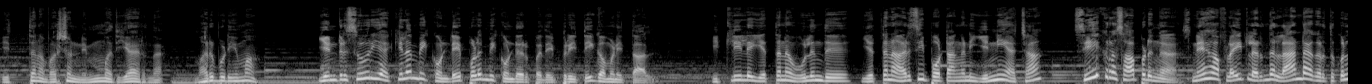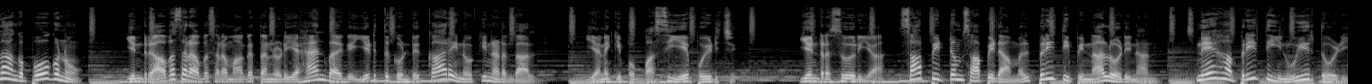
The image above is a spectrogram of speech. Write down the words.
இத்தனை வருஷம் நிம்மதியா இருந்தேன். மறுபடியுமா? என்று சூர்யா கிளம்பிக் கொண்டே புலம்பிக் கொண்டிருப்பதை பிரீத்தி கவனித்தாள். இட்லியில எத்தனை உளுந்து எத்தனை அரிசி போட்டாங்கன்னு எண்ணியாச்சா? சீக்கிரம் சாப்பிடுங்க. ஸ்னேகா ஃபிளைட்ல இருந்து லேண்ட் ஆகிறதுக்குள்ள அங்க போகணும். என்று அவசர அவசரமாக தன்னுடைய ஹேண்ட்பேக்கை எடுத்துக்கொண்டு காரை நோக்கி நடந்தாள். எனக்கு இப்போ பசியே போயிடுச்சு என்ற சூர்யா சாப்பிட்டும் சாப்பிடாமல் பிரீத்தி பின்னால் ஓடினான். ஸ்னேகா பிரீத்தியின் உயிர் தோழி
